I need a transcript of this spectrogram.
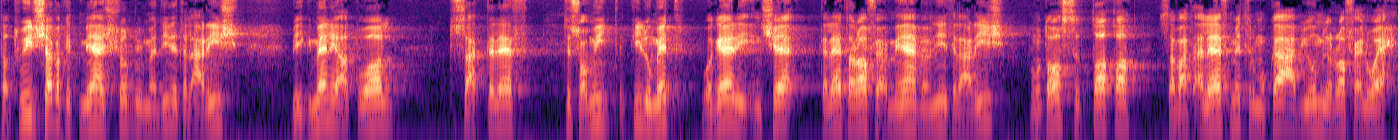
تطوير شبكة مياه الشرب بمدينة العريش بإجمالي أطوال 9900 كيلو متر وجاري إنشاء ثلاثة رافع مياه بمدينة العريش بمتوسط طاقة 7000 متر مكعب يوم للرافع الواحد.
